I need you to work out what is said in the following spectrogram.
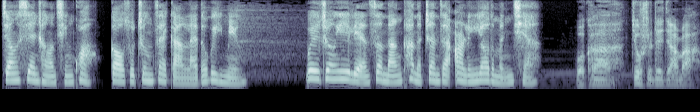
将现场的情况告诉正在赶来的魏明。魏正义脸色难看的站在二零幺的门前，我看就是这家吧。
